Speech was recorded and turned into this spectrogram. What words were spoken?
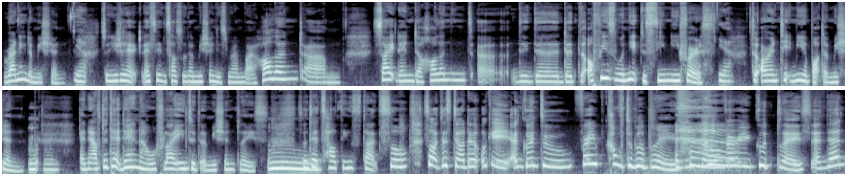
running the mission. Yeah. So usually, let's say the South Sudan mission is run by Holland um, side, then the Holland uh, the, the the the office will need to see me first. Yeah. To orientate me about the mission, Mm-mm. and after that, then I will fly into the mission place. So Mm. that's how things start. So so I just tell them, okay, I'm going to very comfortable place, you know, very good place, and then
